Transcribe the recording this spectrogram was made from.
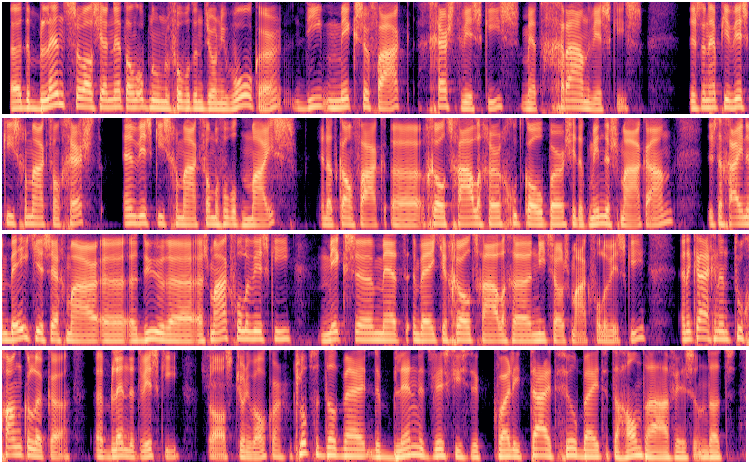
Eh, de blends, zoals jij net al opnoemde, bijvoorbeeld een Johnny Walker... die mixen vaak gerstwhiskies met graanwhiskies. Dus dan heb je whiskies gemaakt van gerst... en whiskies gemaakt van bijvoorbeeld mais... En dat kan vaak eh, grootschaliger, goedkoper, zit ook minder smaak aan. Dus dan ga je een beetje, zeg maar, eh, dure, eh, smaakvolle whisky mixen met een beetje grootschalige, niet zo smaakvolle whisky. En dan krijg je een toegankelijke blended whisky, zoals Johnny Walker. Klopt het dat bij de blended whiskies de kwaliteit veel beter te handhaven is? Omdat...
